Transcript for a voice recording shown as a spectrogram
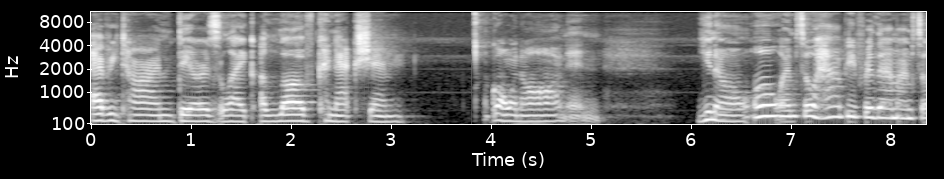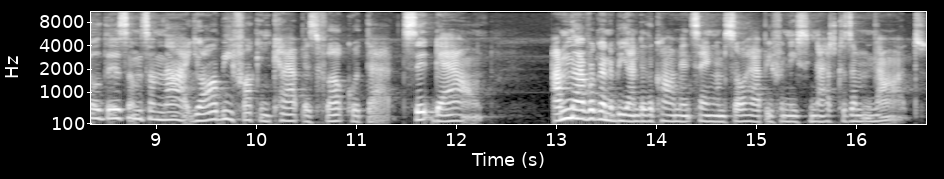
every time there's like a love connection going on and you know, oh, I'm so happy for them. I'm so this, I'm so that. Y'all be fucking cap as fuck with that. Sit down. I'm never going to be under the comments saying I'm so happy for Niecy Nash because I'm not.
